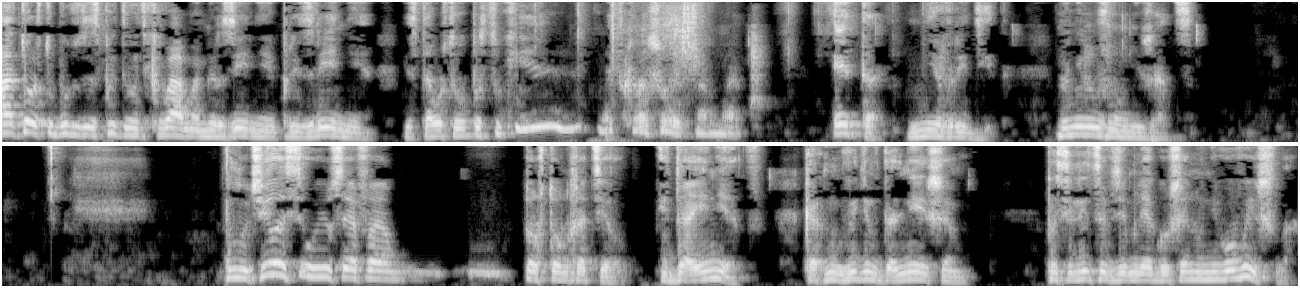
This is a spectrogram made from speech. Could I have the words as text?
А то, что будут испытывать к вам омерзение и презрение из того, что вы пастухи, это хорошо, это нормально. Это не вредит. Но не нужно унижаться. Получилось у Юсефа то, что он хотел. И да, и нет. Как мы увидим в дальнейшем, поселиться в земле Гушен у него вышло.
